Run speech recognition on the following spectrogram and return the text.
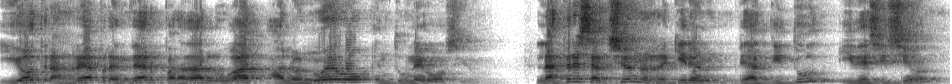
y otras reaprender para dar lugar a lo nuevo en tu negocio. Las tres acciones requieren de actitud y decisión.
